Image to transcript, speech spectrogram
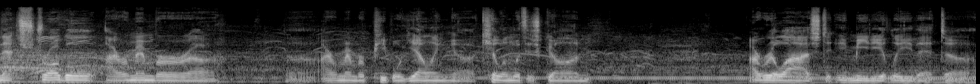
that struggle, I remember uh, uh, I remember people yelling, uh, "Kill him with his gun." I realized immediately that uh,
